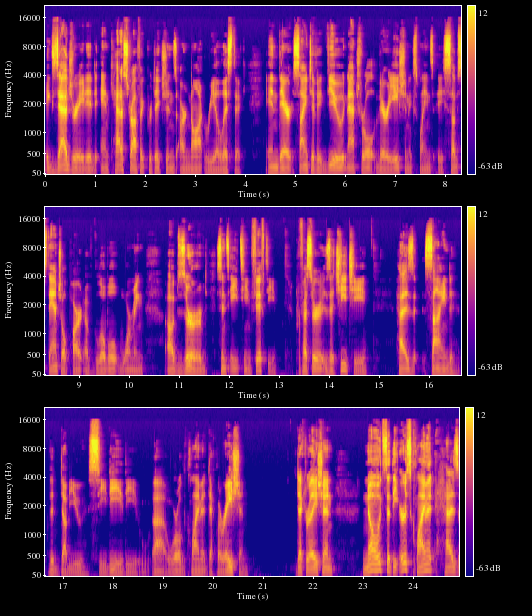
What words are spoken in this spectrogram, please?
exaggerated and catastrophic predictions are not realistic. In their scientific view, natural variation explains a substantial part of global warming observed since 1850. Professor Zichichi has signed the WCD, the uh, World Climate Declaration. Declaration notes that the Earth's climate has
